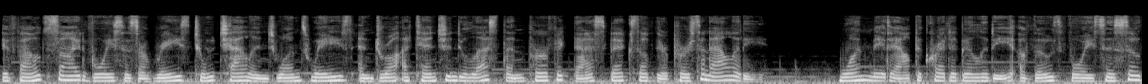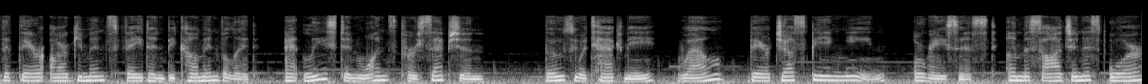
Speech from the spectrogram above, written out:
if outside voices are raised to challenge one's ways and draw attention to less than perfect aspects of their personality, one may doubt the credibility of those voices so that their arguments fade and become invalid, at least in one's perception. Those who attack me, well, they're just being mean, or racist, a misogynist or,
